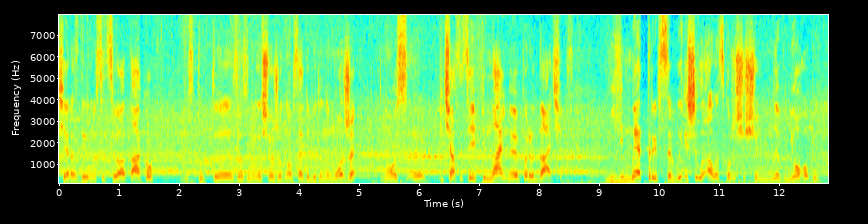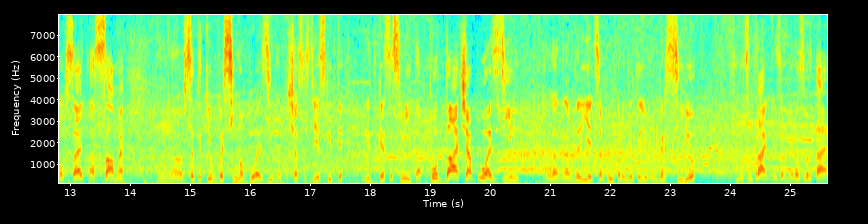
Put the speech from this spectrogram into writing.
Ще раз дивимося цю атаку. Ось тут е, зрозуміло, що жодного офсайду бути не може. Ну ось е, під час цієї фінальної передачі міліметри все вирішили, але схоже, що, не в нього був офсайд, а саме все-таки Васіма Буазіна під час цієї скидки від Кеса Сміта. Подача Буазін, але не вдається випередити йому Гарсію. На центральній зоні розвертає.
